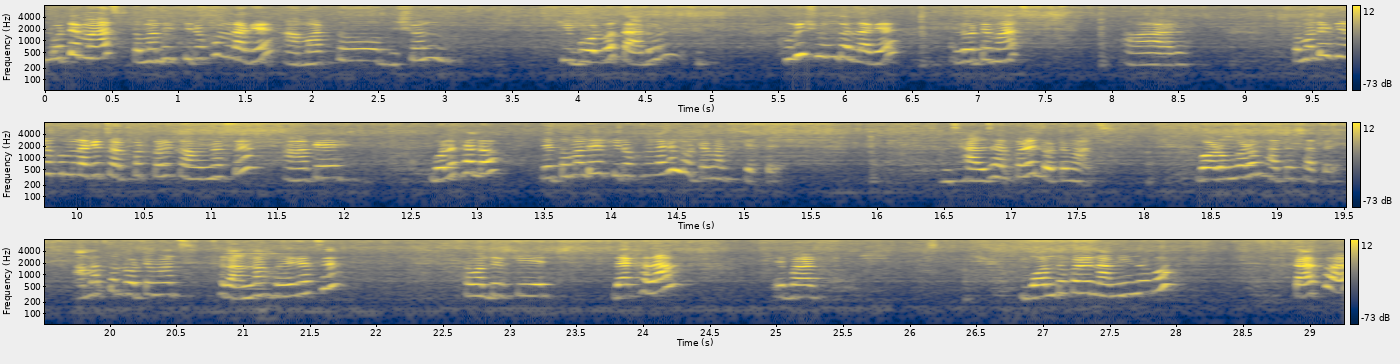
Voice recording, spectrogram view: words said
লোটে মাছ, তোমাদের কীরকম লাগে? আমার তো ভীষণ, কি বলব, দারুণ, খুবই সুন্দর লাগে লোটে মাছ। আর তোমাদের কীরকম লাগে চটপট করে কমেন্ট বক্সে আমাকে বলে ফেলো যে তোমাদের কীরকম লাগে লোটে মাছ খেতে। ঝাল ঝাল করে লোটে মাছ, গরম গরম ভাতের সাথে। আমার তো লোটে মাছ রান্না হয়ে গেছে। তোমাদেরকে দেখালাম। এবার বন্ধ করে নামিয়ে নেব। তারপর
